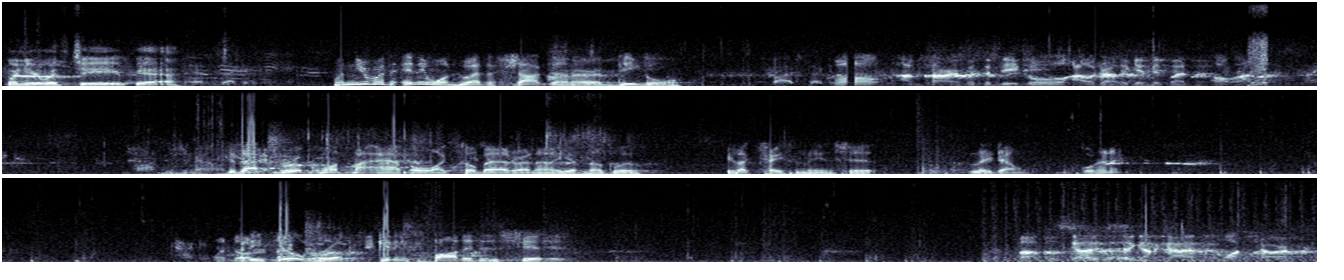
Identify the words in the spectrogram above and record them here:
When you're with Jeep, yeah. When you're with anyone who has a shotgun or a deagle, Five seconds. Well, I'm sorry, but the deagle, I would rather get hit by an assault rifle. dude, that Rook wants my asshole like so bad right now. You have no clue. He's like chasing me and shit. Lay down. Go in it. But he daughter's feels not- Rook getting spotted and shit. Up, guys, they got a guy up in the watchtower.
